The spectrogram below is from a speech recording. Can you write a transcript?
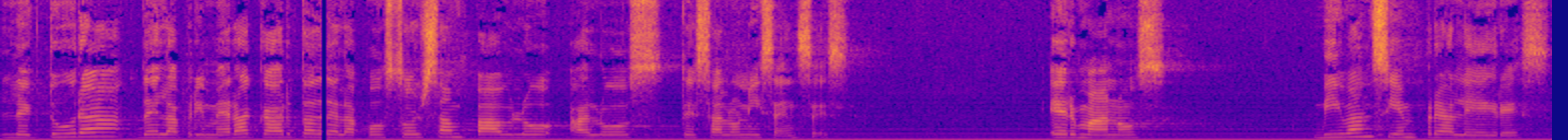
Lectura de la primera carta del apóstol San Pablo a los tesalonicenses. Hermanos, vivan siempre alegres,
